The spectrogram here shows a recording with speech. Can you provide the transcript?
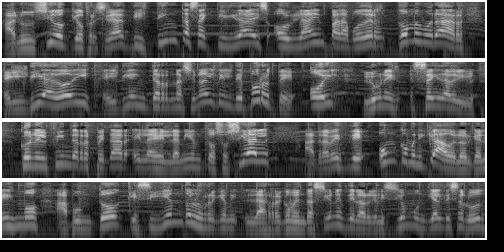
anunció que ofrecerá distintas actividades online para poder conmemorar el día de hoy, el Día Internacional del Deporte, hoy lunes 6 de abril, con el fin de respetar el aislamiento social. A través de un comunicado, el organismo apuntó que siguiendo los las recomendaciones de la Organización Mundial de Salud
